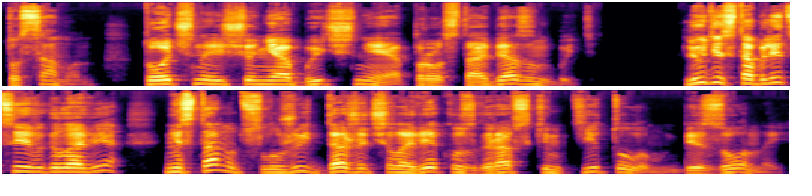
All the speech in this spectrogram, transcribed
то сам он точно еще необычнее, просто обязан быть. Люди с таблицей в голове не станут служить даже человеку с графским титулом, бизоной,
